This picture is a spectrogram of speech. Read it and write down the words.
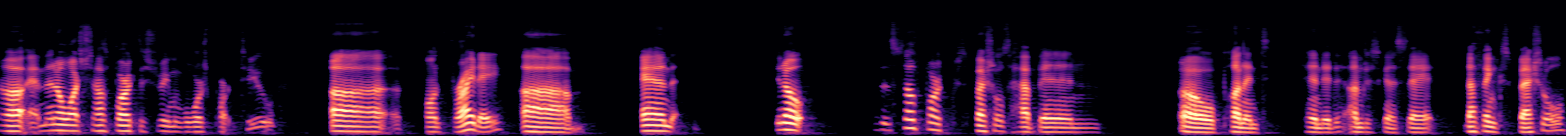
And then I'll watch South Park: The Streaming Wars Part Two on Friday. Um, and you know, the South Park specials have been, oh, pun intended. I'm just gonna say it. Nothing special.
